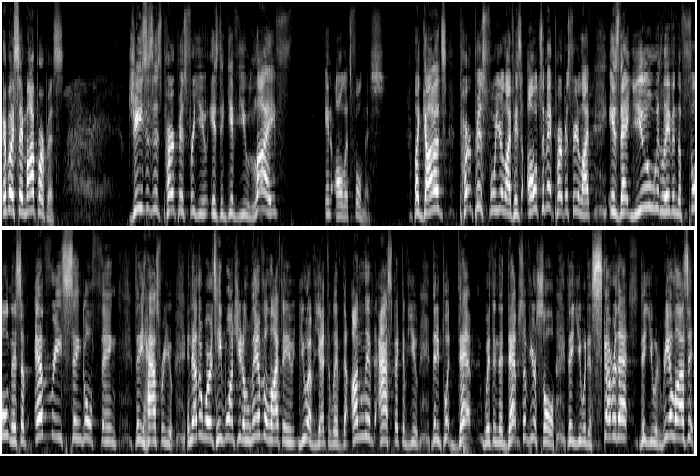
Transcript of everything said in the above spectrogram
everybody say, My purpose. Jesus' purpose for you is to give you life in all its fullness. Like God's purpose for your life, His ultimate purpose for your life, is that you would live in the fullness of every single thing that He has for you. In other words, He wants you to live the life that you have yet to live, the unlived aspect of you that He put depth within the depths of your soul, that you would discover that, that you would realize it,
